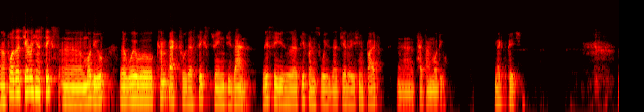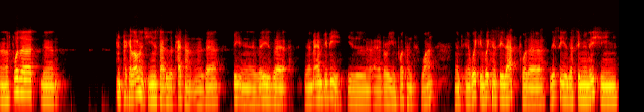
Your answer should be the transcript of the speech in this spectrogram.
Uh, for the generation 6 uh, module, uh, we will come back to the six string design. This is the difference with the generation 5 Titan module. Next page. for the technology inside the Titan, there, there is a the MBB is a very important one. And we can we can see that for the this is the simulation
